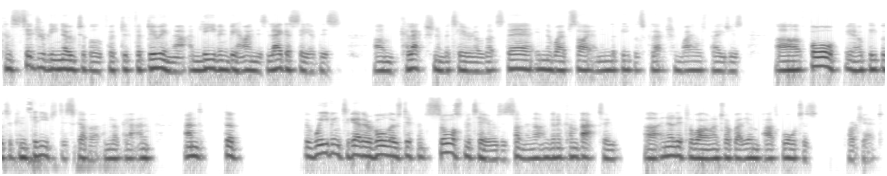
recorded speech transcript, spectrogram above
considerably notable for for doing that and leaving behind this legacy of this um, collection of material that's there in the website and in the People's Collection Wales pages uh, for you know people to continue to discover and look at and and the the weaving together of all those different source materials is something that I'm going to come back to uh, in a little while when I talk about the Unpathed Waters project.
